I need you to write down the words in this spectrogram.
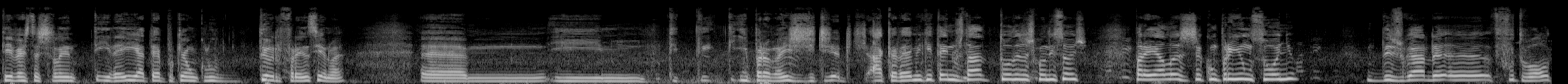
teve esta excelente ideia, até porque é um clube de referência, não é? E, e, e, parabéns à académica e tem-nos dado todas as condições para elas cumprirem um sonho de jogar uh, de futebol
